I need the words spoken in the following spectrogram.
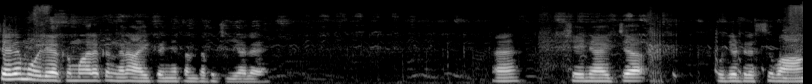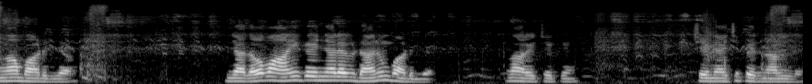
ചില മൂലിയാക്കന്മാരൊക്കെ ഇങ്ങനെ ആയിക്കഴിഞ്ഞാൽ എന്തൊക്കെ ചെയ്യാല്ലേ ചെയ്യാലേ ഏ? ശനിയാഴ്ച പുതിയ ഡ്രസ്സ് വാങ്ങാൻ പാടില്ല. ഇനി അഥവാ വാങ്ങിക്കഴിഞ്ഞാൽ അത് ഇടാനും പാടില്ല. ഒന്ന് നോക്കിയേ ശനിയാഴ്ച പെരുന്നാളില്ലേ.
